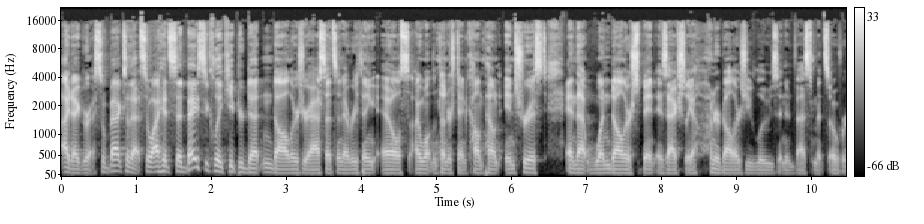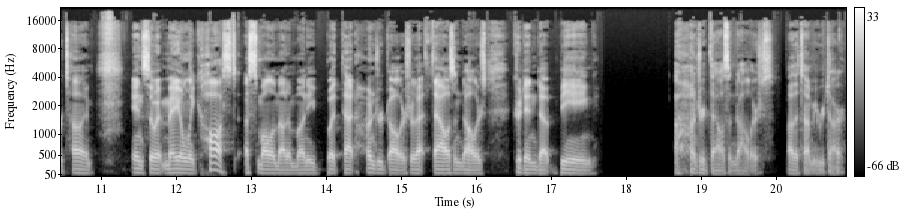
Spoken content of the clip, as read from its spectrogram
I digress. So back to that. So I had said basically keep your debt in dollars, your assets, and everything else. I want them to understand compound interest, and that one dollar spent is actually a hundred dollars you lose in investments over time. And so it may only cost a small amount of money, but that hundred dollars or that thousand dollars could end up being a hundred thousand dollars by the time you retire,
